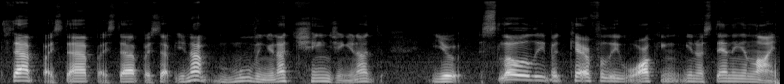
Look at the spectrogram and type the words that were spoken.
step by step by step by step. You're not moving, you're not changing, you're not, you're slowly but carefully walking, you know, standing in line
